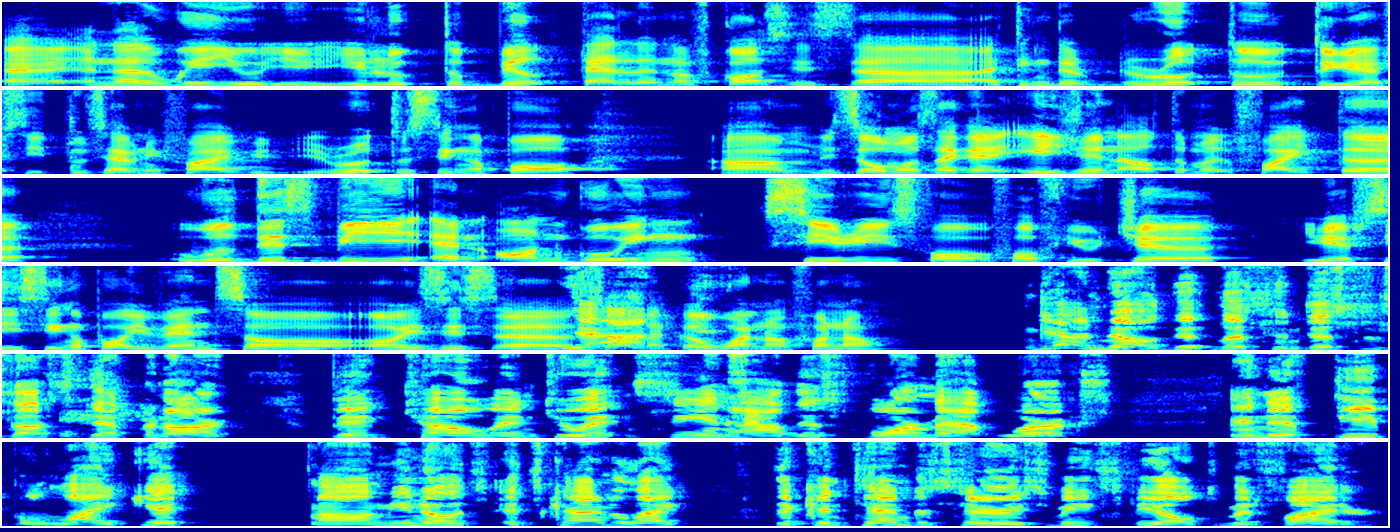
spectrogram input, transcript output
Uh, another way you, you, you look to build talent, of course, is uh, I think the, the road to, to UFC 275, you- road to Singapore. Um, it's almost like an Asian Ultimate Fighter. Will this be an ongoing series for, for future UFC Singapore events, or, or is this uh, sort of like a one off for now? Yeah, no, th- listen, this is us dipping our big toe into it and seeing how this format works. And if people like it, um, you know, it's, it's kind of like the contender series meets the ultimate fighter.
